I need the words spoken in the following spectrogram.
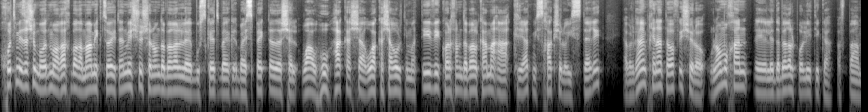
חוץ מזה שהוא מאוד מוערך ברמה המקצועית, אין מישהו שלא מדבר על אה, בוסקץ באספקט הזה של וואו, הוא הקשר, הוא הקשר האולטימטיבי, כל אחד מדבר על כמה הקריאת משחק שלו היסטרית, אבל גם מבחינת האופי שלו, הוא לא מוכן אה, לדבר על פוליטיקה אף פעם.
